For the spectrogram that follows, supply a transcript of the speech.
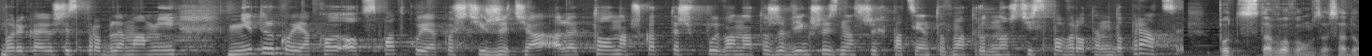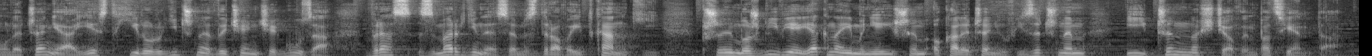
borykają się z problemami nie tylko jako od spadku jakości życia, ale to na przykład też wpływa na to, że większość z naszych pacjentów ma trudności z powrotem do pracy. Podstawową zasadą leczenia jest chirurgiczne wycięcie guza wraz z marginesem zdrowej tkanki przy możliwie jak najmniejszym okaleczeniu fizycznym i czynnościowym pacjenta.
